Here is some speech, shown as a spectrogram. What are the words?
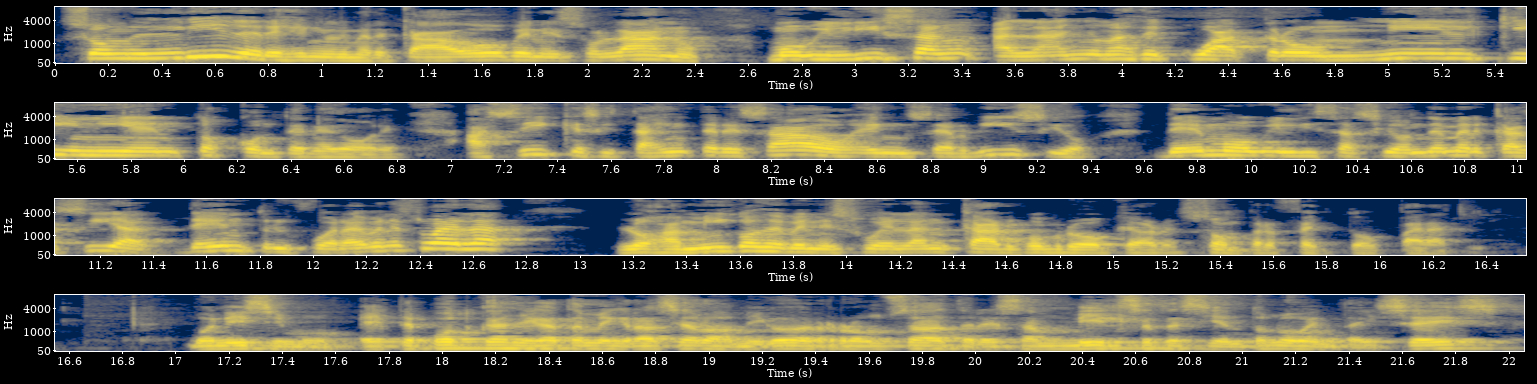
Son líderes en el mercado venezolano, movilizan al año más de 4.500 contenedores. Así que si estás interesado en servicios de movilización de mercancía dentro y fuera de Venezuela, los amigos de Venezuelan Cargo Broker son perfectos para ti. Buenísimo. Este podcast llega también gracias a los amigos de Ron Santa Teresa 1796,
